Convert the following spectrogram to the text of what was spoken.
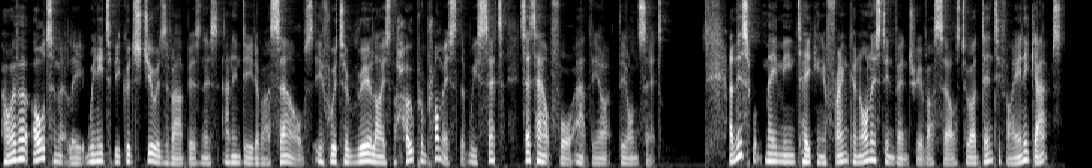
However, ultimately, we need to be good stewards of our business and indeed of ourselves if we're to realize the hope and promise that we set, set out for at the, uh, the onset. And this may mean taking a frank and honest inventory of ourselves to identify any gaps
